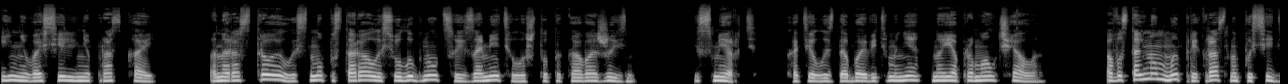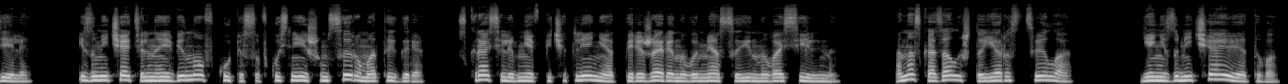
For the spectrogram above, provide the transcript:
Инне Васильевне про Скай. Она расстроилась, но постаралась улыбнуться и заметила, что такова жизнь. И смерть. Хотелось добавить мне, но я промолчала. А в остальном мы прекрасно посидели. И замечательное вино в купе со вкуснейшим сыром от Игоря скрасили мне впечатление от пережаренного мяса Инны Васильевны. Она сказала, что я расцвела. Я не замечаю этого,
